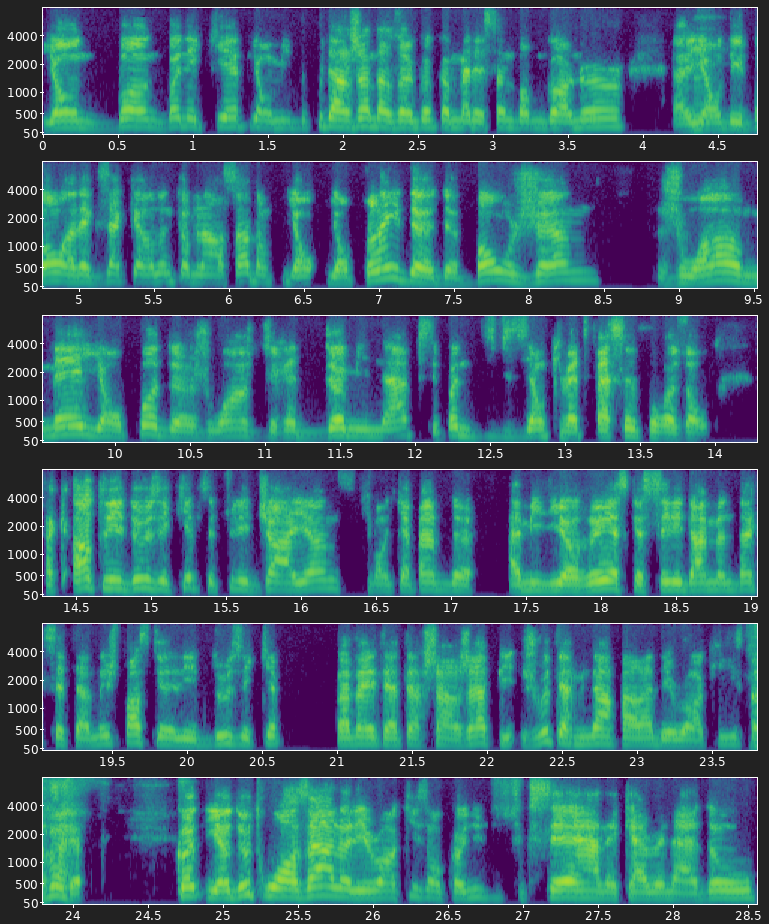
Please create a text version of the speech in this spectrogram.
ils ont une bonne, bonne équipe, ils ont mis beaucoup d'argent dans un gars comme Madison Baumgartner, euh, ils mm. ont des bons avec Zach Carlin comme lanceur, donc ils ont, plein de bons jeunes joueurs, mais ils n'ont pas de joueurs, je dirais, dominants. Ce n'est pas une division qui va être facile pour eux autres. Entre les deux équipes, c'est-tu les Giants qui vont être capables d'améliorer? Est-ce que c'est les Diamondbacks cette année? Je pense que les deux équipes peuvent être interchangeables. Puis je veux terminer en parlant des Rockies parce que, écoute, il y a deux, trois ans, les Rockies ont connu du succès avec Arenado.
